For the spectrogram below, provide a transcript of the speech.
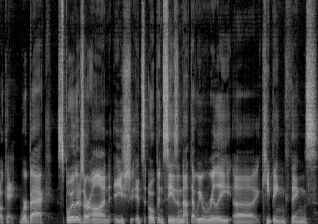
Okay, we're back. Spoilers are on. Sh- it's open season. Not that we were really uh, keeping things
